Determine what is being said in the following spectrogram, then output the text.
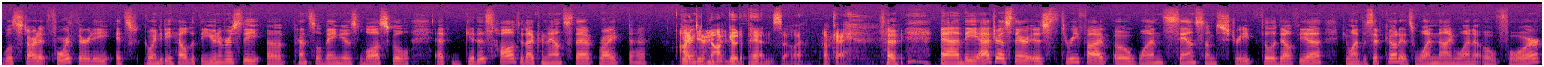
will start at 4:30. It's going to be held at the University of Pennsylvania's Law School at Gittis Hall. Did I pronounce that right? Uh, I did not go to Penn, so uh, okay. So, and the address there is 3501 Sansom Street, Philadelphia. If you want the zip code, it's 19104.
